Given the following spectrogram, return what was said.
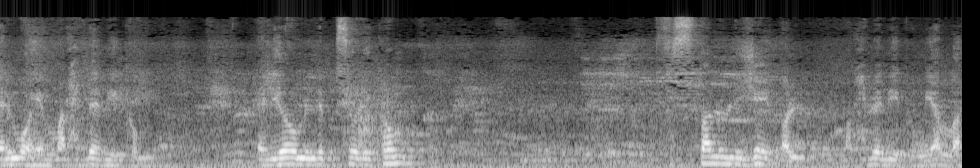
المهم مرحبا بكم. اليوم نلبسوا لكم في السطل اللي جاي طل. مرحبا بكم. يلا.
